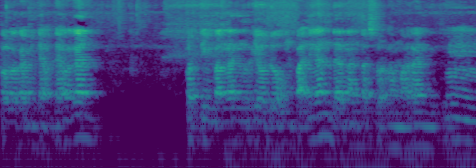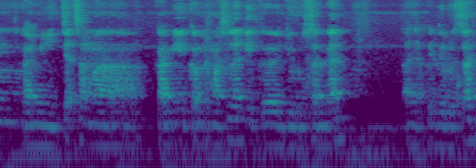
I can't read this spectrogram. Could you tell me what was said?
kalau kami tengok-tengok kan pertimbangan Rio 24 ini kan dan antar surat lamaran gitu. Hmm. kami chat sama kami konfirmasi lagi ke jurusan kan. Tanya ke jurusan.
